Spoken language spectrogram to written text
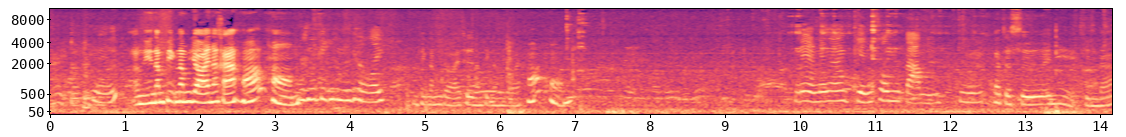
ให้หืมอันนี้น้ำพริกน้ำย้อยนะคะหอมหอมจริงๆเลยน้ำพริกน้ำย้อยชื่อน้ำพริกน้ำย้อยหอมหอมแม่ไม่ได้กินส้มตำอืมก็จะซื้อไอ้นี่กินได้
